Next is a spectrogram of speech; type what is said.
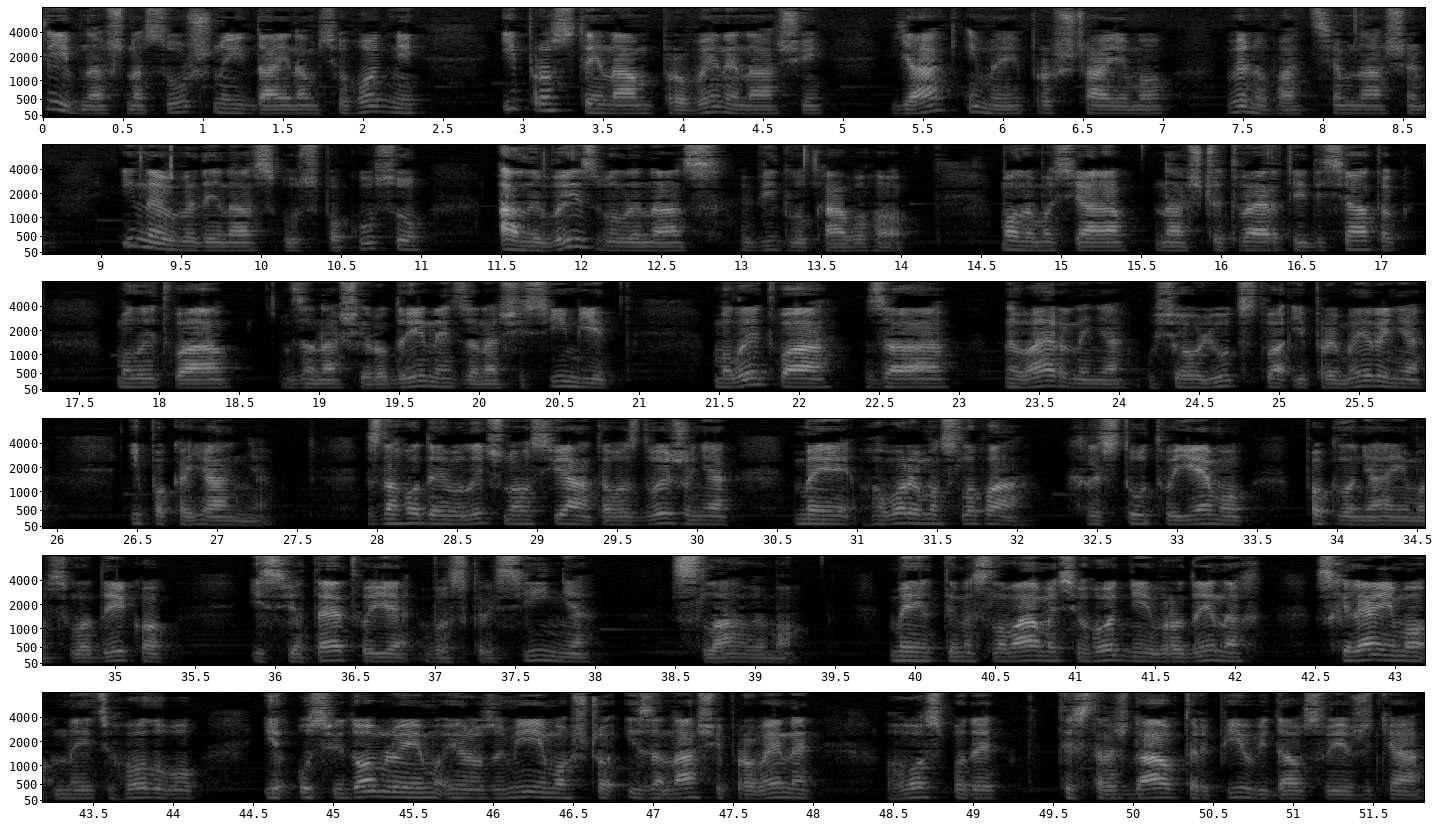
Хліб наш насушний дай нам сьогодні і прости нам провини наші, як і ми прощаємо винуватцям нашим, і не введи нас у спокусу, але визволи нас від лукавого. Молимося наш четвертий десяток, молитва за наші родини, за наші сім'ї, молитва за навернення усього людства і примирення і покаяння. З нагоди величного свята Воздвиження ми говоримо слова Христу Твоєму, поклоняємось, владико, і святе Твоє Воскресіння славимо. Ми тими словами сьогодні в родинах схиляємо ниць голову і усвідомлюємо і розуміємо, що і за наші провини, Господи, Ти страждав, терпів, віддав своє життя.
